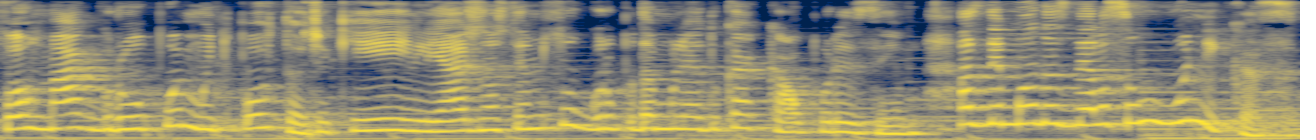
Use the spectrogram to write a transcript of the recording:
Formar grupo é muito importante. Aqui em Linhares nós temos o grupo da Mulher do Cacau, por exemplo. As demandas delas são únicas,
